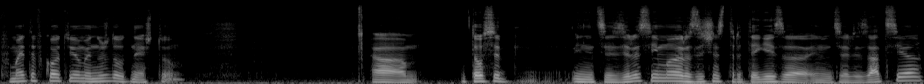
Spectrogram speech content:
в момента в който имаме нужда от нещо, а, то се инициализира се, има различни стратегии за инициализация.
